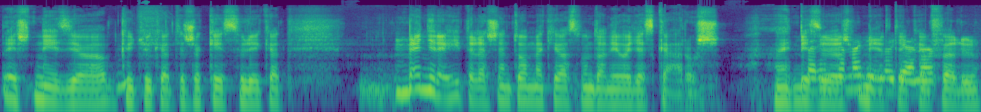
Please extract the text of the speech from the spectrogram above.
és nézi a kütyüket és a készüléket. Mennyire hitelesen tudom neki azt mondani, hogy ez káros? Egy bizonyos mértéken felül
